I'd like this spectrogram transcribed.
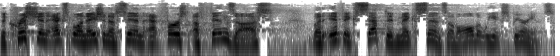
the Christian explanation of sin at first offends us, but if accepted, makes sense of all that we experience.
